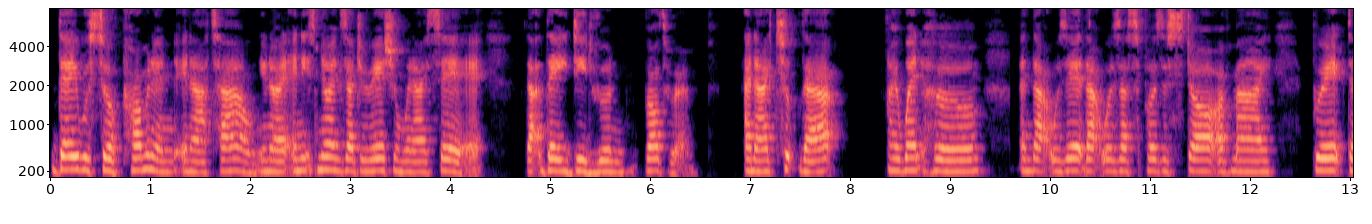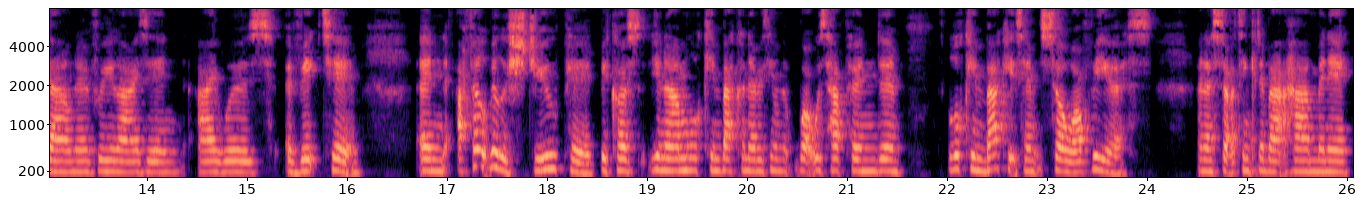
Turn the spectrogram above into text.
they were so prominent in our town, you know, and it's no exaggeration when I say it that they did run Rotherham. And I took that, I went home, and that was it. That was, I suppose, the start of my breakdown of realizing I was a victim. And I felt really stupid because, you know, I'm looking back on everything, what was happened and looking back, it seemed so obvious. And I started thinking about how many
